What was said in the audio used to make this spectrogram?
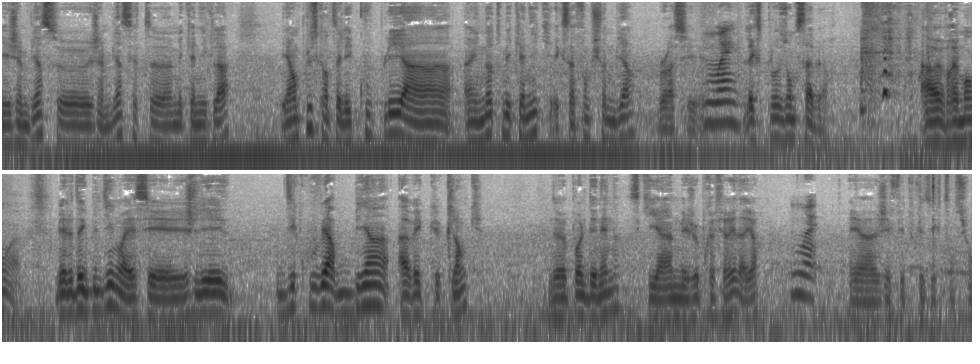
Et j'aime bien ce, j'aime bien cette euh, mécanique là. Et en plus, quand elle est couplée à, un- à une autre mécanique et que ça fonctionne bien, voilà, c'est mm. Ouais. l'explosion de saveur. ah ouais, vraiment. Mais le deck building, ouais, c'est, je l'ai découvert bien avec Clank de Paul Denen, ce qui est un de mes jeux préférés d'ailleurs. Ouais. Et euh, j'ai fait toutes les extensions,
